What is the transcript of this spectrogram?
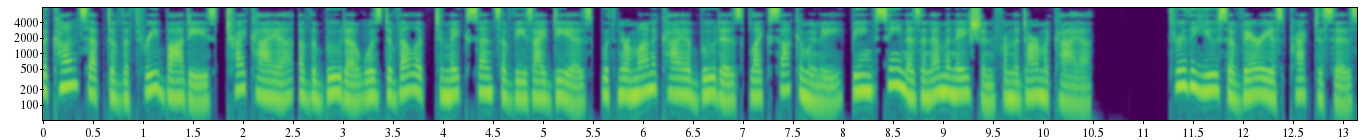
The concept of the three bodies of the Buddha was developed to make sense of these ideas, with Nirmanakaya Buddhas like Sakyamuni being seen as an emanation from the Dharmakaya. Through the use of various practices,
